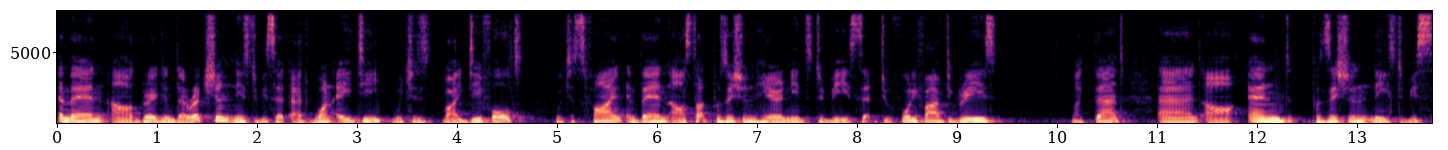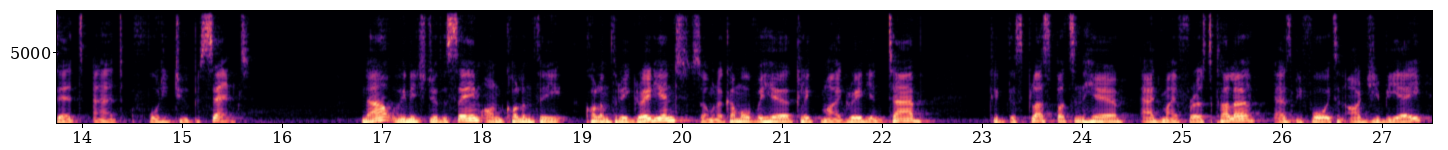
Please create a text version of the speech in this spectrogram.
And then our gradient direction needs to be set at 180, which is by default, which is fine. And then our start position here needs to be set to 45 degrees, like that. And our end position needs to be set at 42%. Now we need to do the same on column three, column three gradient. So I'm gonna come over here, click my gradient tab, click this plus button here, add my first color. As before, it's an RGBA.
